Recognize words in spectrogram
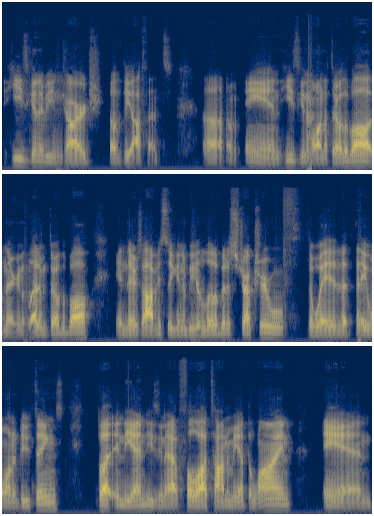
he's going to be in charge of the offense, um, and he's going to want to throw the ball, and they're going to let him throw the ball. And there's obviously going to be a little bit of structure with the way that they want to do things. But in the end, he's going to have full autonomy at the line and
